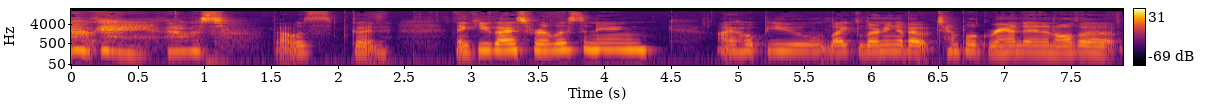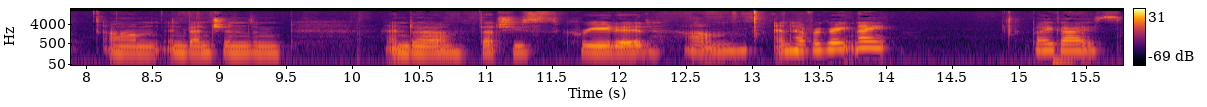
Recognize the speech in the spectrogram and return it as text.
Okay, that was that was good. Thank you guys for listening. I hope you liked learning about Temple Grandin and all the um, inventions and and uh, that she's created. Um, and have a great night. Bye, guys.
